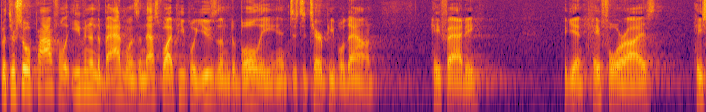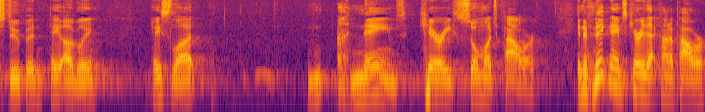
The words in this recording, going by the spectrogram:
but they're so powerful even in the bad ones, and that's why people use them to bully and just to tear people down. Hey, fatty. Again, hey, four eyes. Hey, stupid. Hey, ugly. Hey, slut. N- names carry so much power. And if nicknames carry that kind of power,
